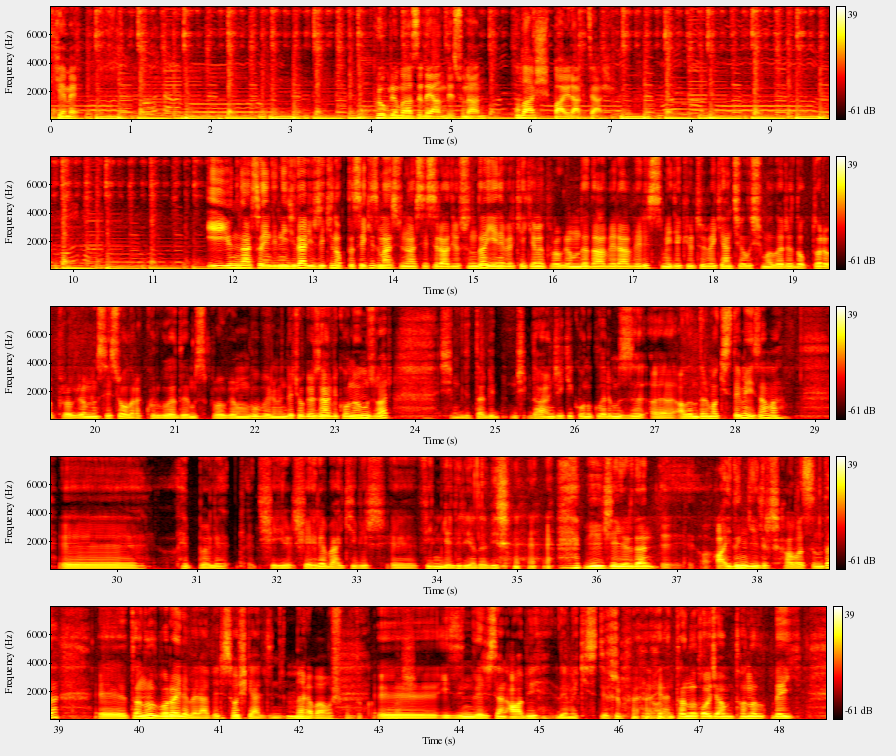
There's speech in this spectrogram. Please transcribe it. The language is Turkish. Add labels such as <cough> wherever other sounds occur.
Kekeme Programı hazırlayan ve sunan Ulaş Bayraktar İyi günler sayın dinleyiciler. 102.8 Mersin Üniversitesi Radyosu'nda yeni bir kekeme programında daha beraberiz. Medya Kültür ve Kent Çalışmaları Doktora programının sesi olarak kurguladığımız programın bu bölümünde çok özel bir konuğumuz var. Şimdi tabii daha önceki konuklarımızı e, alındırmak istemeyiz ama e, hep böyle şehir şehre belki bir e, film gelir ya da bir <laughs> büyük şehirden e, aydın gelir havasında. E, Tanıl Bora ile beraberiz. Hoş geldin. Merhaba, hoş bulduk. E, izin verirsen abi demek istiyorum. <laughs> yani Tanıl hocam, Tanıl Bey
